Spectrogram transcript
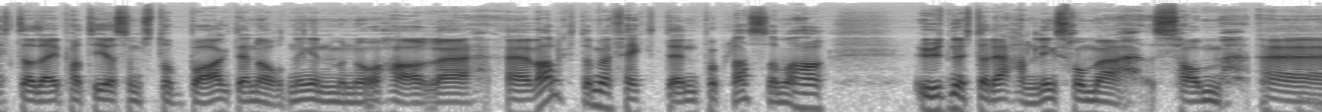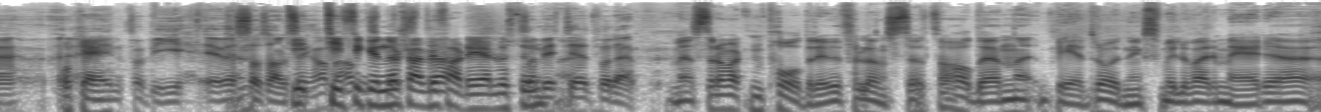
et av de partiene som står bak den ordningen vi nå har eh, valgt. og Vi fikk den på plass. og vi har utnytte det handlingsrommet som eh, okay. er innenfor EØS-avtalen. Ti, sekunder, så er vi ferdige, Elvestuen. På det. Venstre har vært en pådriver for lønnsstøtte og hadde en bedre ordning som ville være mer eh,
